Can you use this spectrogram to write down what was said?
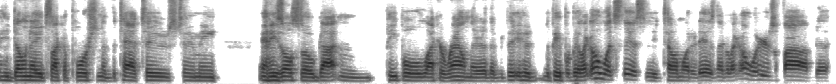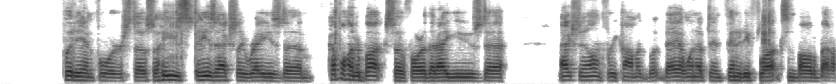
he donates like a portion of the tattoos to me, and he's also gotten people like around there that the people be like, "Oh, what's this?" and he'd tell them what it is, and they'd be like, "Oh, well, here's a five to put in for so." So he's he's actually raised um, a couple hundred bucks so far that I used. Uh, actually, on Free Comic Book Day, I went up to Infinity Flux and bought about a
